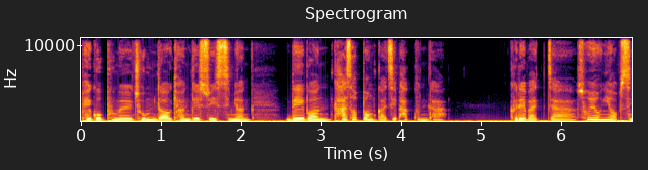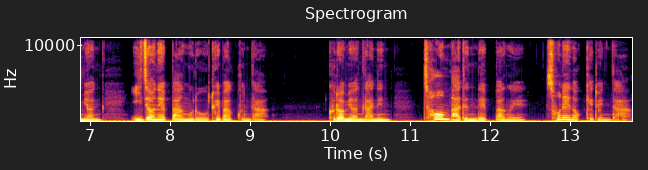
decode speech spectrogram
배고픔을 좀 더 견딜 수 있으면 네 번, 다섯 번까지 바꾼다. 그래봤자 소용이 없으면 이전의 빵으로 되바꾼다. 그러면 나는 처음 받은 내 빵을 손에 넣게 된다.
